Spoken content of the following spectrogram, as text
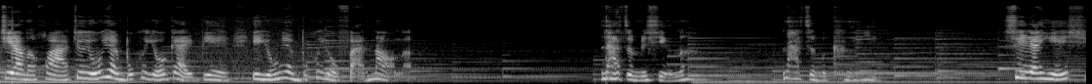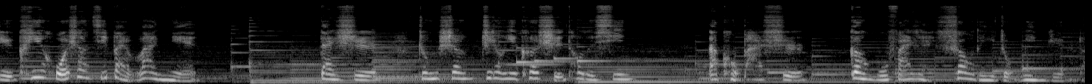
这样的话就永远不会有改变，也永远不会有烦恼了。”那怎么行呢？那怎么可以？虽然也许可以活上几百万年，但是终生只有一颗石头的心，那恐怕是更无法忍受的一种命运了。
